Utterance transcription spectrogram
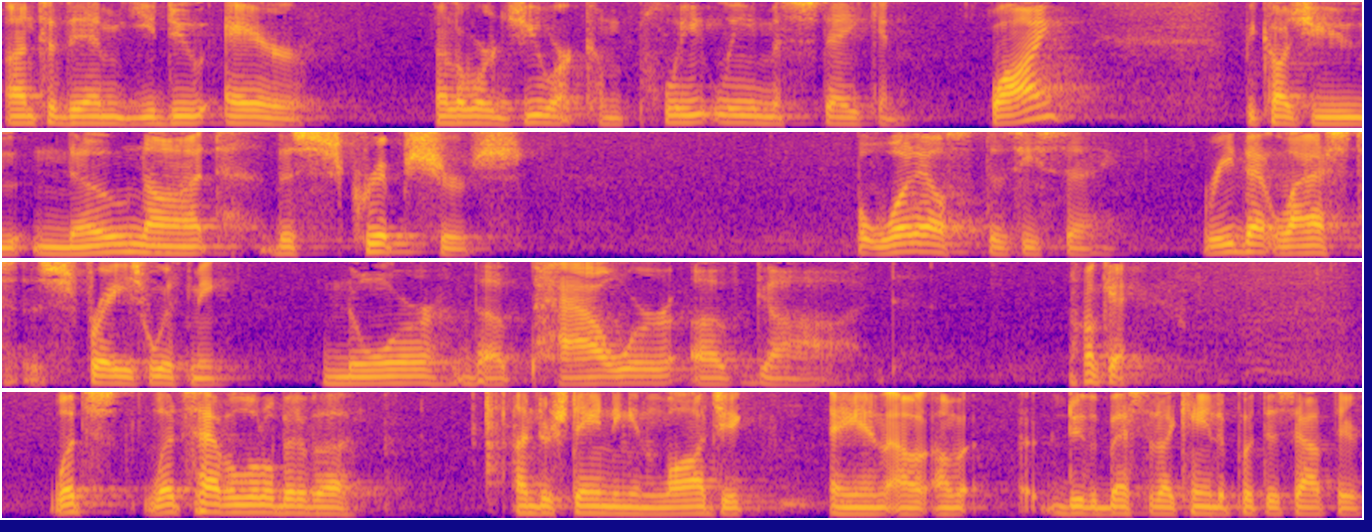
unto them, You do err. In other words, you are completely mistaken. Why? Because you know not the scriptures. But what else does he say? Read that last phrase with me. Nor the power of God. Okay. Let's let's have a little bit of a understanding and logic and I'll, I'll, do the best that I can to put this out there.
